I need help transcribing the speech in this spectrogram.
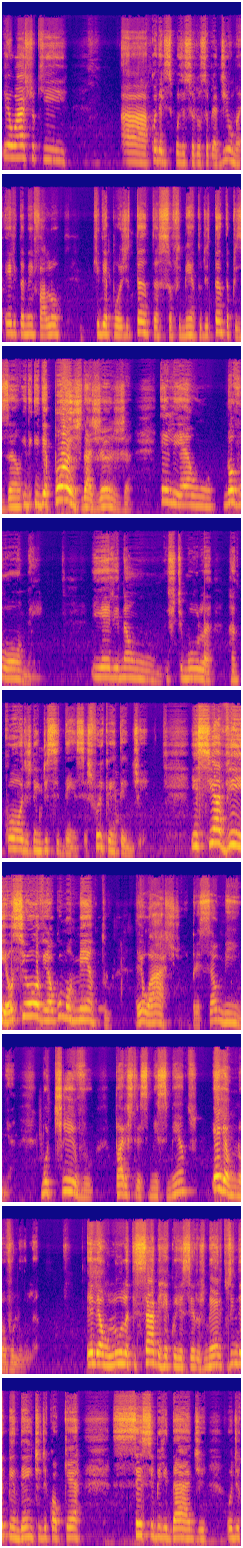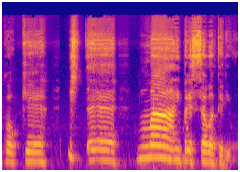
Eu acho que, a, quando ele se posicionou sobre a Dilma, ele também falou que depois de tanto sofrimento, de tanta prisão, e, e depois da Janja, ele é um novo homem. E ele não estimula rancores nem dissidências. Foi o que eu entendi. E se havia, ou se houve em algum momento, eu acho, impressão minha, motivo para estremecimento, ele é um novo Lula. Ele é um Lula que sabe reconhecer os méritos, independente de qualquer sensibilidade ou de qualquer é, má impressão anterior.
